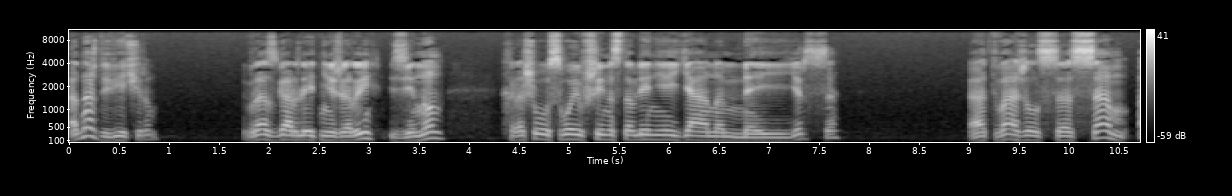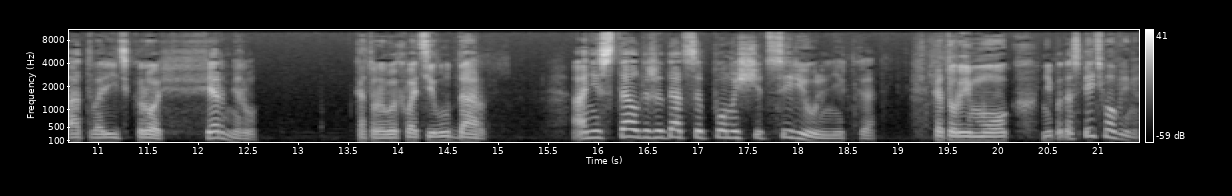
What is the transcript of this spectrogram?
Однажды вечером, в разгар летней жары, Зенон — хорошо усвоивший наставление Яна Мейерса, отважился сам отворить кровь фермеру, которого хватил удар, а не стал дожидаться помощи цирюльника, который мог не подоспеть вовремя.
